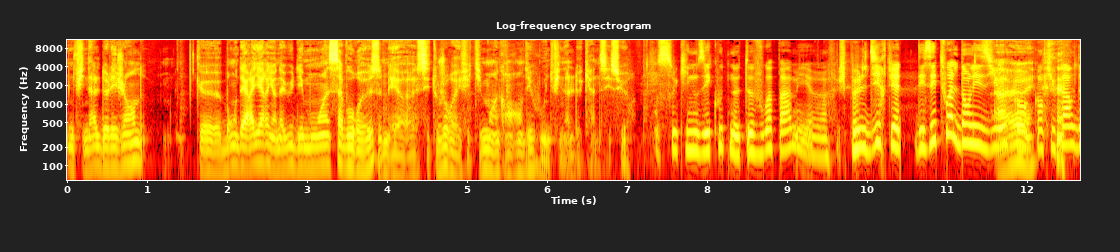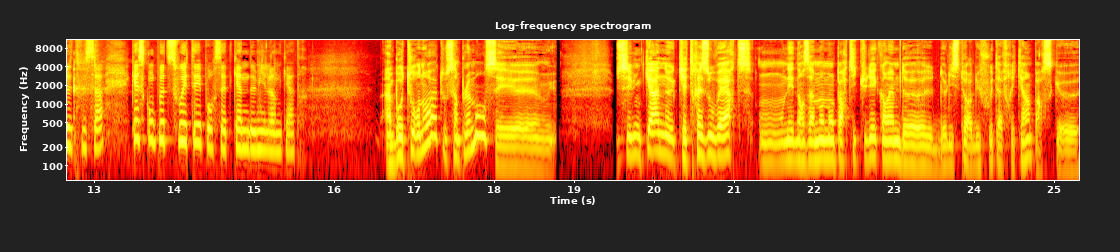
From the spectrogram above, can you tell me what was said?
une finale de légende bon, derrière, il y en a eu des moins savoureuses, mais euh, c'est toujours effectivement un grand rendez-vous, une finale de Cannes, c'est sûr. Ceux qui nous écoutent ne te voient pas, mais euh, je peux le dire, tu as des étoiles dans les yeux ah quand, tu parles de tout ça. Qu'est-ce qu'on peut te souhaiter pour cette Cannes 2024 Un beau tournoi, tout simplement. C'est. Euh, c'est une canne qui est très ouverte. On est dans un moment particulier quand même de, de l'histoire du foot africain parce que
